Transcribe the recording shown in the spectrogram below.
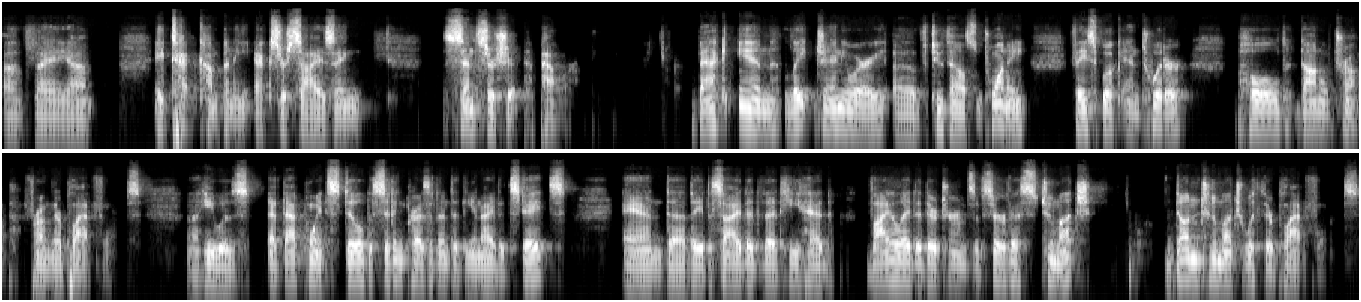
of a uh, a tech company exercising censorship power. Back in late January of 2020, Facebook and Twitter pulled Donald Trump from their platforms. Uh, he was at that point still the sitting president of the United States, and uh, they decided that he had violated their terms of service too much, done too much with their platforms.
